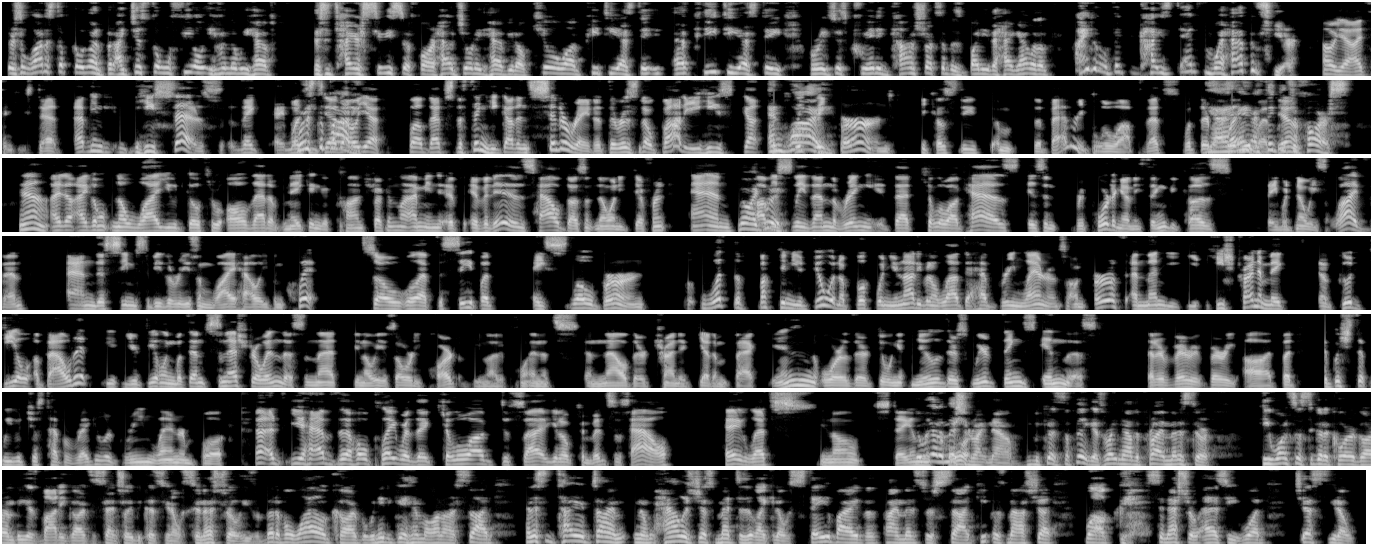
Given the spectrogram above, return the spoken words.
There's a lot of stuff going on, but I just don't feel, even though we have this entire series so far, Hal Jordan have, you know, Kilowog PTSD, uh, PTSD, where he's just creating constructs of his buddy to hang out with him. I don't think the guy's dead from what happens here. Oh yeah, I think he's dead. I mean, he says they was Where's he the dead? Oh yeah. Well, that's the thing. He got incinerated. There is no body. He's got And completely why? burned because the um, the battery blew up. That's what they're yeah, playing I, I with. think yeah. it's a farce. Yeah, I don't, I don't know why you'd go through all that of making a construct. And I mean, if, if it is, Hal doesn't know any different. And No, obviously, then the ring that Kilowog has isn't reporting anything because they would know he's alive then. And this seems to be the reason why Hal even quit. So we'll have to see. But a slow burn. What the fuck can you do in a book when you're not even allowed to have Green Lanterns on Earth? And then you, you, he's trying to make a good deal about it. You're dealing with then Sinestro in this and that, you know, he's already part of the United Planets and now they're trying to get him back in or they're doing it new. There's weird things in this that are very, very odd, but I wish that we would just have a regular Green Lantern book. Uh, you have the whole play where the Kilowog decide, you know, convinces Hal, hey, let's, you know, stay in Yeah, we the got a mission right now because the thing is, right now the prime minister he wants us to go to Korugar and be his bodyguards essentially because you know Sinestro he's a bit of a wild card, but we need to get him on our side. And this entire time, you know, Hal is just meant to like you know stay by the prime minister's side, keep his mouth shut, while Sinestro, as he would, just you know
